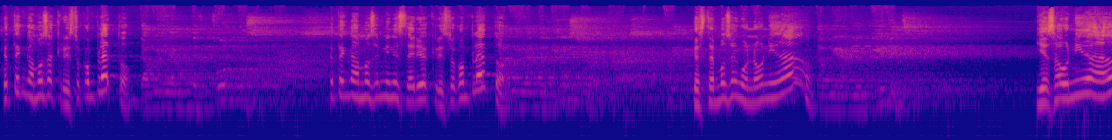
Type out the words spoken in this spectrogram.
que tengamos a Cristo completo. Que tengamos el ministerio de Cristo completo. que estemos en una unidad. Y esa unidad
